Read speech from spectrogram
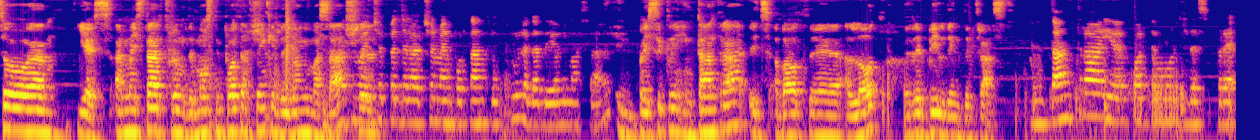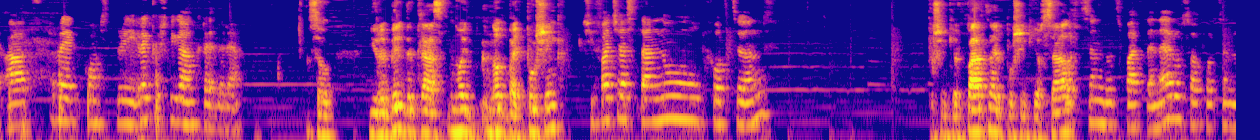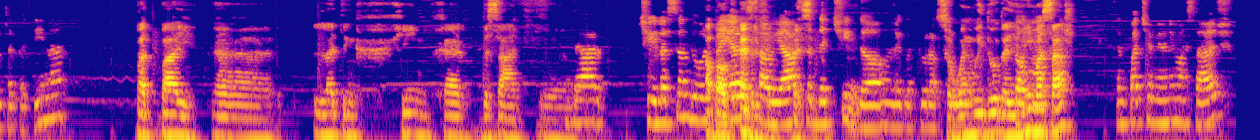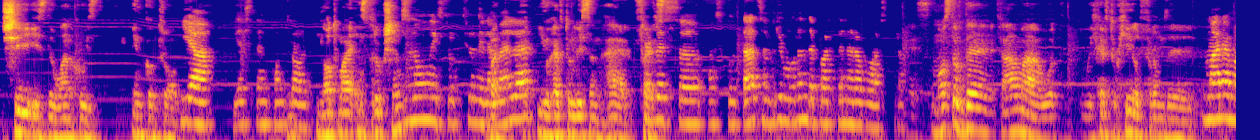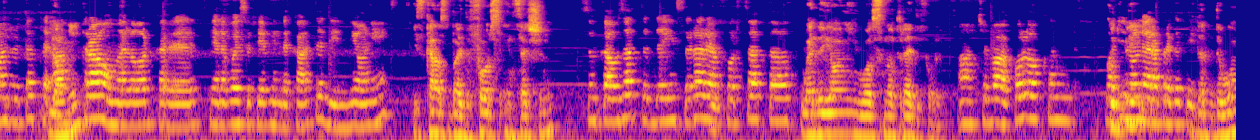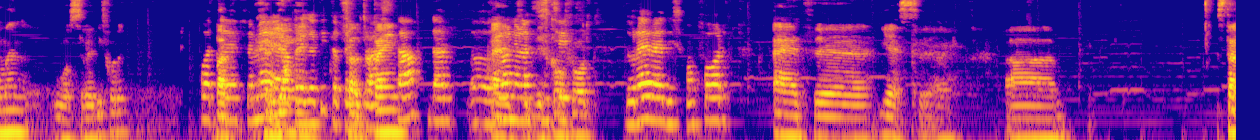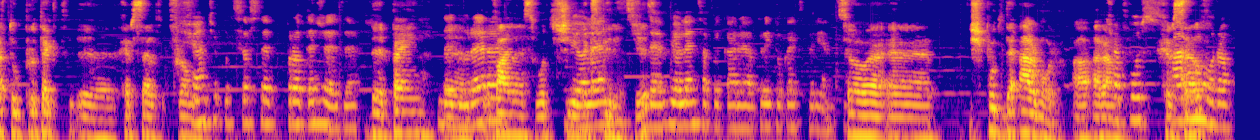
So um, yes, I may start from the most important thing in the yoni massage. Voi Uh, începe de la cel mai important lucru legat de yoni masaj. in, basically, in tantra, it's about uh, a lot rebuilding the trust. În tantra e foarte mult despre a reconstrui, recâștiga încrederea. So you rebuild the trust not not by pushing, Și faci asta nu forțând, pushing your partner, pushing yourself, forțându-ți partenerul sau forțându-te pe tine, but by uh, letting him, her decide. Uh, dar ci lăsându-l pe About el sau ea să basically. decidă în legătură so cu when we do the yoni massage, când facem yoni masaj, she is the one who is in control, ea este în control. not my instructions. Nu instrucțiunile But mele, you have to listen her trebuie first. să ascultați în primul rând de partenera voastră. Yes. Most of the trauma what we have to heal from the Marea majoritate Ioni? a traumelor care e nevoie să fie vindecate din ioni is caused by the force insertion sunt cauzate de inserarea forțată when the yoni was not ready for it. a ceva acolo când Could vaginul nu era pregătit. That the woman was ready for it Poate but femeia her era yoni pregătită felt pentru pain asta, dar uh, ioniul a and simțit discomfort durere, disconfort? And uh, yes uh, um, start to protect uh, herself from și a început să se protejeze the pain de uh, durere, violence what she violență experienced și yes? de violența pe care a trăit-o ca experiență. so uh, uh, she put the armor uh, și a around pus herself. armură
